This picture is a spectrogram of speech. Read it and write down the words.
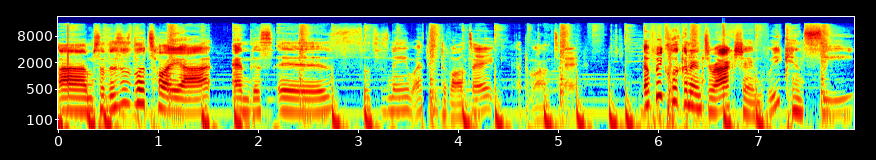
Um, so this is Latoya, and this is what's his name? I think Devante. Yeah, Devante. If we click on interaction, we can see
